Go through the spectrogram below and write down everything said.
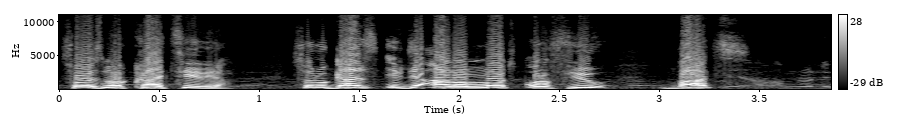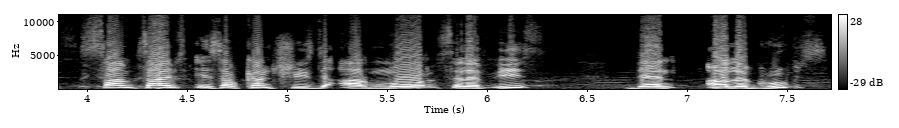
So there's no criteria. So regardless if there are a lot or a few, but I'm not disagreeing. sometimes in some countries there are more Salafis than other groups,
